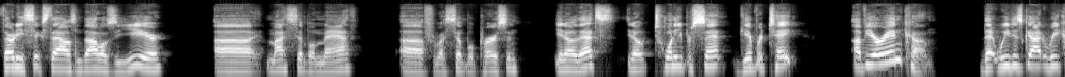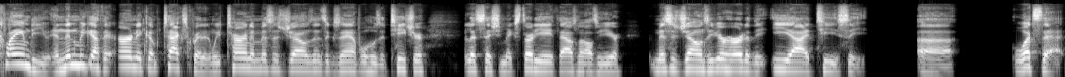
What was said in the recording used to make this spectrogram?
thirty six thousand dollars a year, uh, my simple math uh, for a simple person, you know that's you know twenty percent give or take of your income that we just got reclaimed to you. And then we got the earned income tax credit. And we turn to Mrs. Jones in this example, who's a teacher. Let's say she makes $38,000 a year. Mrs. Jones, have you ever heard of the EITC? Uh, what's that?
